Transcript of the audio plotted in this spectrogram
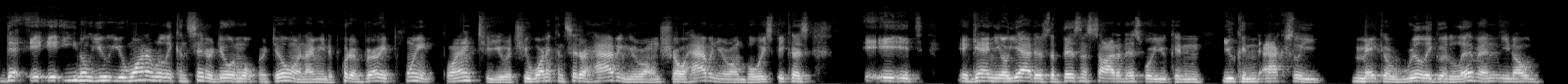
that it, it, you know you you want to really consider doing what we're doing. I mean to put a very point blank to you it's you want to consider having your own show having your own voice because it, it again you know yeah there's the business side of this where you can you can actually make a really good living you know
